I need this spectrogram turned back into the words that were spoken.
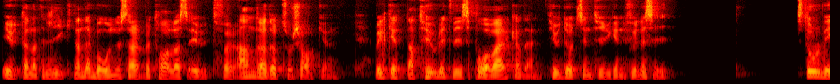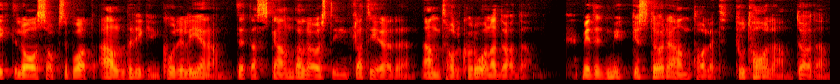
utan att liknande bonusar betalas ut för andra dödsorsaker, vilket naturligtvis påverkade hur dödsintygen fylldes i. Stor vikt lades också på att aldrig korrelera detta skandalöst inflaterade antal coronadöda med det mycket större antalet totala döda.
